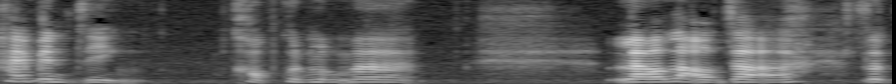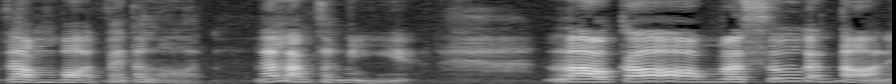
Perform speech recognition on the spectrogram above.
ให้เป็นจริง ขอบคุณมากๆ แล้วเราจะจะจำบอสไปตลอด และหลังจากนี้ เราก็มาสู้กันต่อใน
